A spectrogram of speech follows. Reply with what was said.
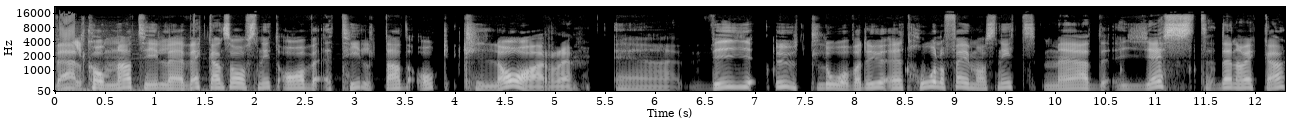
Välkomna till eh, veckans avsnitt av Tiltad och klar. Eh, vi utlovade ju ett Hall of Fame-avsnitt med gäst denna vecka.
